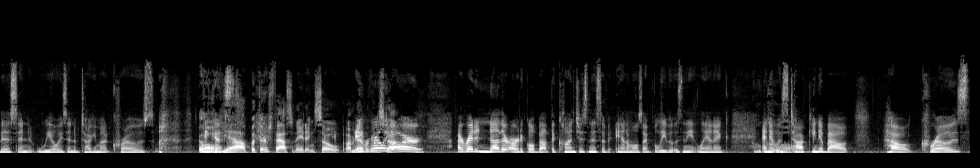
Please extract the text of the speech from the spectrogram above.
this, and we always end up talking about crows. oh yeah but they're fascinating so i'm never going to really stop are. I read another article about the consciousness of animals. I believe it was in the Atlantic, and it was Oh, talking about how crows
